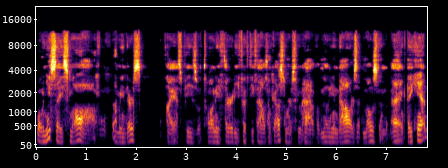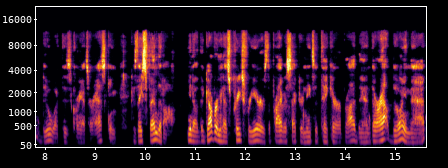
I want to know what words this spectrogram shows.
Well, when you say small, I mean, there's ISPs with 20, 30, 50,000 customers who have a million dollars at most in the bank. They can't do what these grants are asking because they spend it all. You know, the government has preached for years the private sector needs to take care of broadband. They're out doing that.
